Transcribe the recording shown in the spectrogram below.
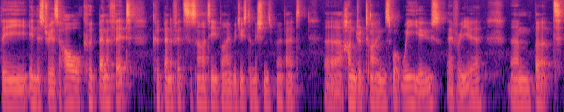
the industry as a whole could benefit, could benefit society by reduced emissions by about uh, 100 times what we use every year. Um, but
